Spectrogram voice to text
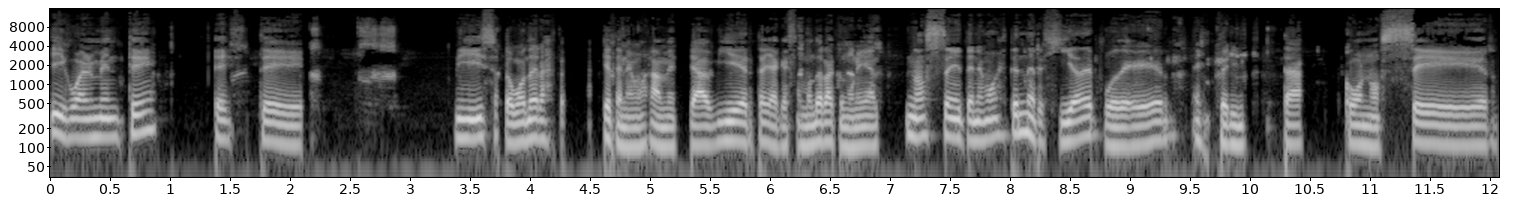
Igualmente, este, y somos de las personas que tenemos la mente abierta, ya que somos de la comunidad. No sé, tenemos esta energía de poder experimentar, conocer,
